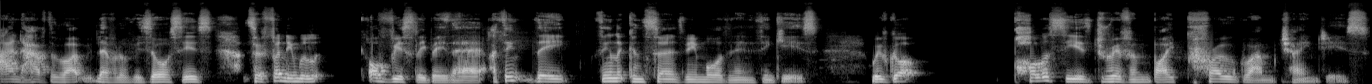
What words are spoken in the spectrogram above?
and have the right level of resources. So funding will obviously be there. I think the thing that concerns me more than anything is we've got policy is driven by program changes.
